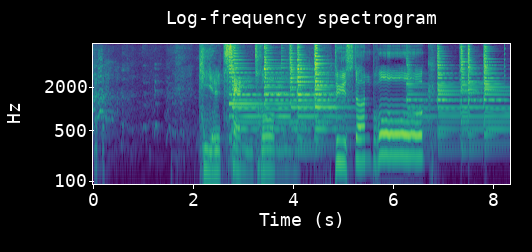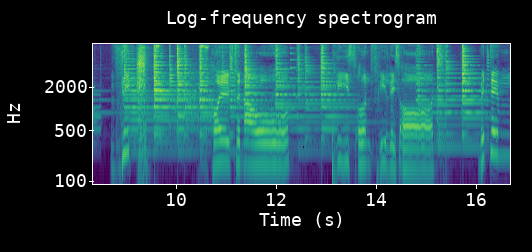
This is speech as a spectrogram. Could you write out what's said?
Kiel Zentrum, Düsternbrook, Wick, Holtenau, Pries und Friedrichsort mit dem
